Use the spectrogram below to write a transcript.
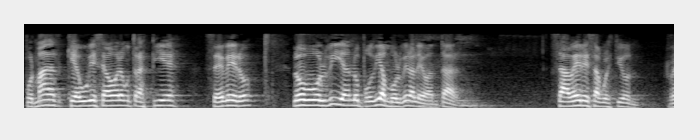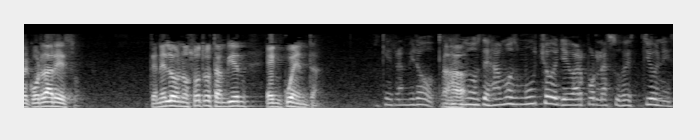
por más que hubiese ahora un traspié severo, lo volvían, lo podían volver a levantar. Saber esa cuestión, recordar eso, tenerlo nosotros también en cuenta. Que Ramiro, Ajá. nos dejamos mucho llevar por las sugestiones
